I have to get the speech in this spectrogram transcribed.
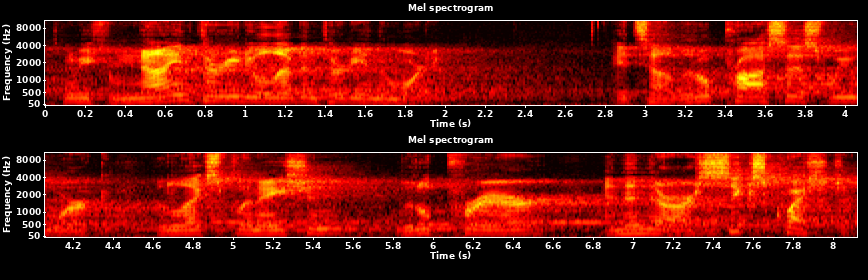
It's going to be from 9.30 to 11.30 in the morning. It's a little process we work, little explanation, little prayer, and then there are six questions.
